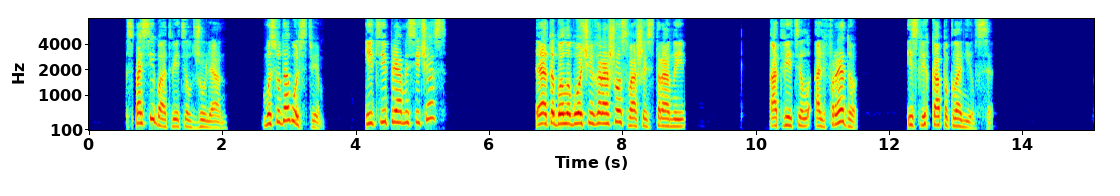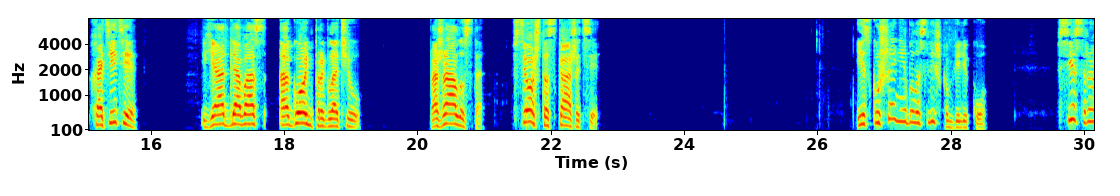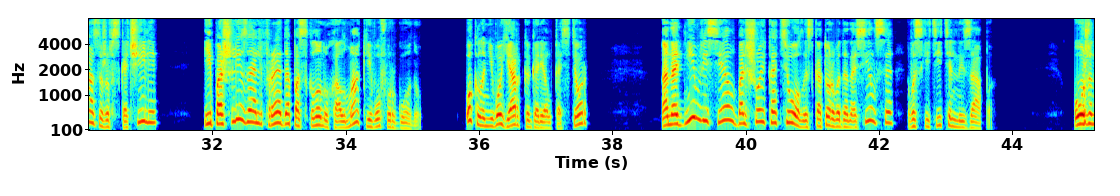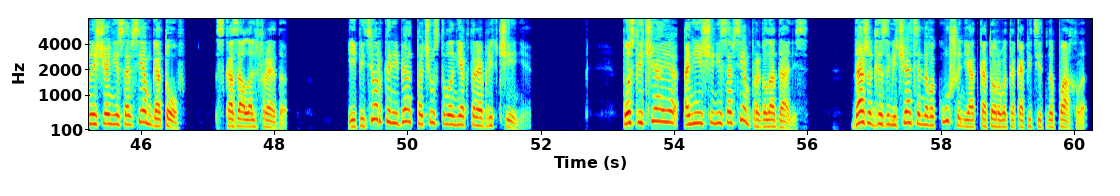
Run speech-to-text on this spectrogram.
— Спасибо, — ответил Джулиан. — Мы с удовольствием. Идти прямо сейчас? — Это было бы очень хорошо с вашей стороны, — ответил Альфредо и слегка поклонился. — Хотите? Я для вас огонь проглочу. Пожалуйста, все, что скажете. Искушение было слишком велико. Все сразу же вскочили и пошли за Альфреда по склону холма к его фургону. Около него ярко горел костер, а над ним висел большой котел, из которого доносился восхитительный запах. — Ужин еще не совсем готов, — сказал Альфредо. И пятерка ребят почувствовала некоторое облегчение. После чая они еще не совсем проголодались даже для замечательного кушанья, от которого так аппетитно пахло.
